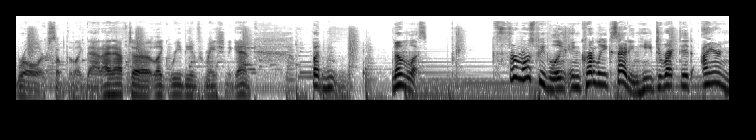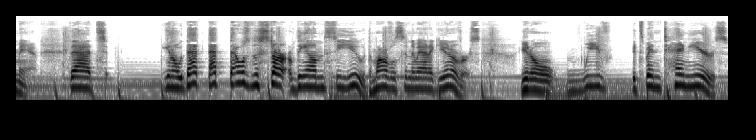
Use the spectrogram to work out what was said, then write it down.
role or something like that. I'd have to like read the information again. But nonetheless, for most people, incredibly exciting. He directed Iron Man. That you know that that that was the start of the MCU, the Marvel Cinematic Universe. You know, we've it's been 10 years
